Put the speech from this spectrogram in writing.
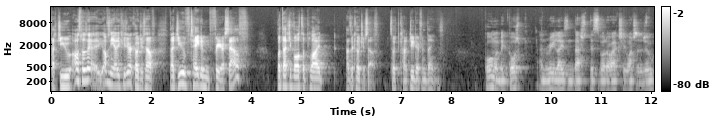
That you, I suppose, obviously, because you're a coach yourself, that you've taken for yourself, but that you've also applied as a coach yourself. So it's kind of two different things. Going with my gut and realizing that this is what I actually wanted to do.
